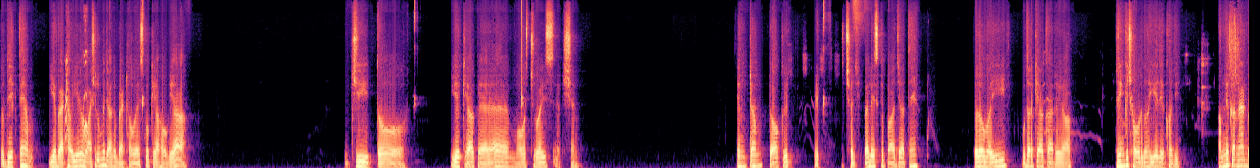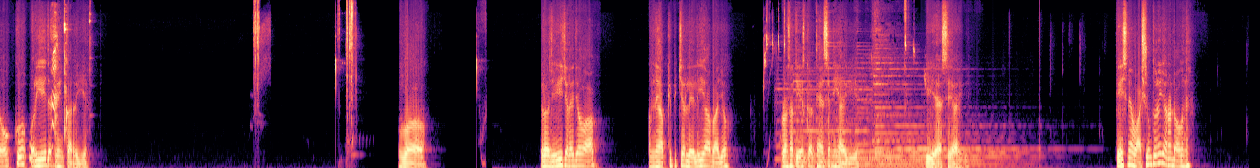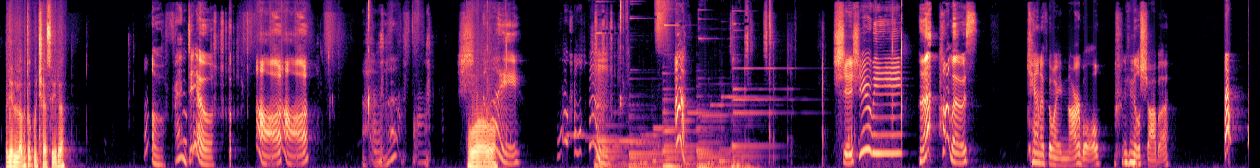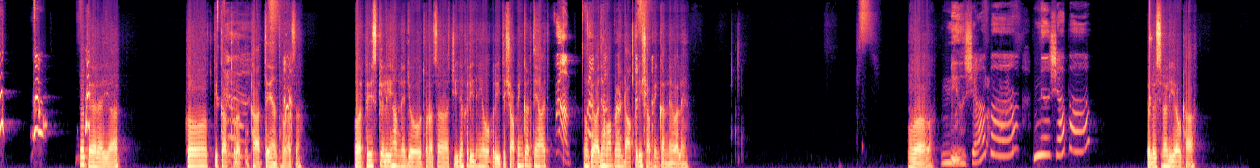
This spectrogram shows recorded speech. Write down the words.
तो देखते हैं अब ये बैठा हुआ ये तो वॉशरूम में जाके बैठा हुआ है, इसको क्या हो गया? जी तो ये क्या कह रहा है? Most choice action symptom talk it अच्छा जी, पहले इसके पास जाते हैं। चलो भाई, उधर क्या कर रहे हो आप? ड्रिंक छोड़ दो, ये देखो जी। हमने करना है डॉग को और ये इधर ड्रिंक कर रही है। वाह चलो जी चले जाओ आप हमने आपकी पिक्चर ले ली अब आ जाओ थोड़ा सा तेज करते हैं ऐसे नहीं आएगी ये ये ऐसे आएगी कहीं इसने वॉशरूम तो नहीं जाना डॉग ने मुझे लग तो कुछ ऐसे ही रहा Oh, friend. Aww. Shy. Hmm. Shishooby. Huh? Hummus. Canathoy Narble. Milshaba. क्या कह रहा है यार को पिकअप थोड़ा उठाते हैं थोड़ा सा और फिर इसके लिए हमने जो थोड़ा सा चीज़ें खरीदनी है वो खरीदते शॉपिंग करते हैं आज क्योंकि आज हम अपने डॉग के लिए शॉपिंग करने वाले हैं वाह Milshaba. Milshaba. चलो इसने लिया उठा।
